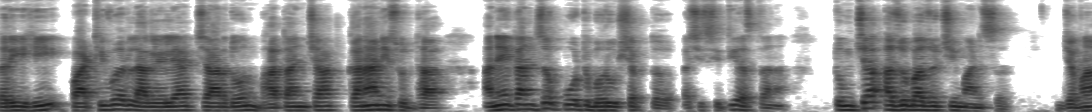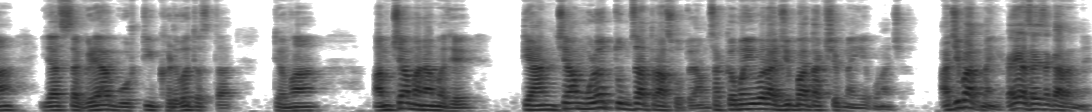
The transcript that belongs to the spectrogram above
तरीही पाठीवर लागलेल्या चार दोन भातांच्या कणानी सुद्धा अनेकांचं पोट भरू शकतं अशी स्थिती असताना तुमच्या आजूबाजूची माणसं जेव्हा या सगळ्या गोष्टी घडवत असतात तेव्हा आमच्या मनामध्ये त्यांच्यामुळं तुमचा त्रास होतोय. आमचा कमाईवर अजिबात आक्षेप नाहीये कोणाच्या. अजिबात नाही काही असायचं कारण नाही.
